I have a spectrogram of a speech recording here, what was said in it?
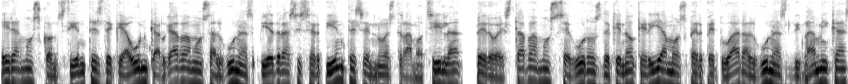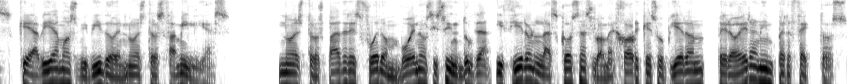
éramos conscientes de que aún cargábamos algunas piedras y serpientes en nuestra mochila, pero estábamos seguros de que no queríamos perpetuar algunas dinámicas que habíamos vivido en nuestras familias. Nuestros padres fueron buenos y sin duda hicieron las cosas lo mejor que supieron, pero eran imperfectos.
